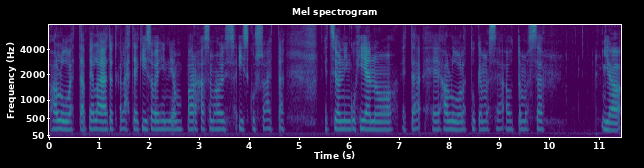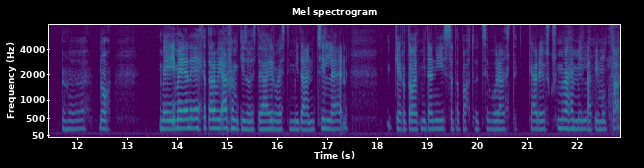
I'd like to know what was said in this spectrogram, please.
haluaa, että pelaajat, jotka lähtee kisoihin, niin on parhaassa mahdollisessa iskussa, että että se on niinku hienoa, että he haluavat olla tukemassa ja auttamassa. Ja öö, no, me ei, meidän ei ehkä tarvi MM-kisoista ihan hirveästi mitään nyt silleen kertoa, että mitä niissä tapahtuu, että se voidaan sitten käydä joskus myöhemmin läpi, mutta...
